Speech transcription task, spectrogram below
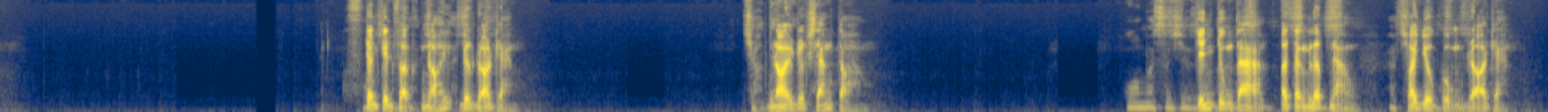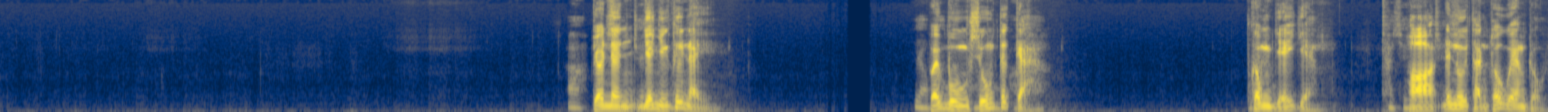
trên kinh phật nói rất rõ ràng. Nói rất sáng tỏ. Chính chúng ta ở tầng lớp nào phải vô cùng rõ ràng. Cho nên với những thứ này, phải buông xuống tất cả. Không dễ dàng. Họ đã nuôi thành thói quen rồi.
